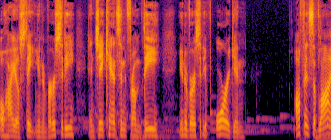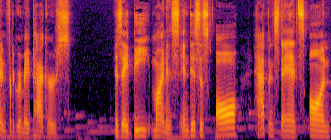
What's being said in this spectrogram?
Ohio State University and Jake Hanson from the University of Oregon. Offensive line for the Green Bay Packers is a B minus, and this is all happenstance on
